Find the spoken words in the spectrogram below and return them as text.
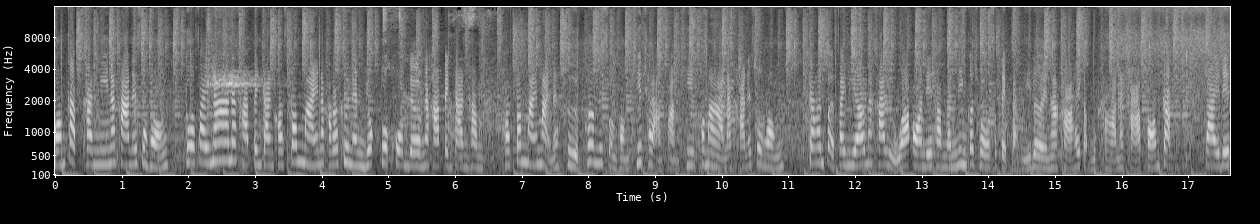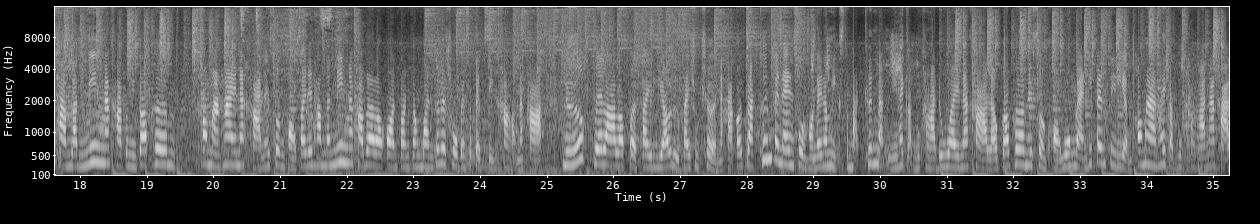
ร้อมกับคันนี้นะคะ ในส่วนของตัวไฟหน้านะคะ เป็นการคอสตอมไม้นะคะ ก็คือแนนยกตัวโคมเดิมนะคะ เป็นการทำคอสตอมไม้ใหม่นะคือเพิ่มในส่วนของคีบฉลามสามคีบเข้ามานะคะ ในส่วนของการเปิดไฟเลี้ยวนะคะ หรือว่า on daytime running ก็โชว์สเต็ปแบบนี้เลยนะคะ ให้กับลูกค้านะคะ พร้อมกับ ไฟ daytime running นะคะ ตัวนี้ก็เพิ่มเข้ามาให้นะคะ ในส่วนของไฟ daytime running นะคะเวลาเราออนตอนกลางวันก็จะโชว์เป็นสเต็ปสีขาวนะคะ หรือเวลาเราเปิดไฟเลี้ยวหรือไฟฉุกเฉินนะคะ ก็จะขึ้นเป็นในส่วนของไดนามิกสะบัดขึ้นแบบนี้ให้กับลูกค้าด้วยนะคะ แล้วก็เพิ่มในส่วนของวงแหวนที่เป็นสี่เหลี่ยมเข้ามาให้กับลูกค้านะคะ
